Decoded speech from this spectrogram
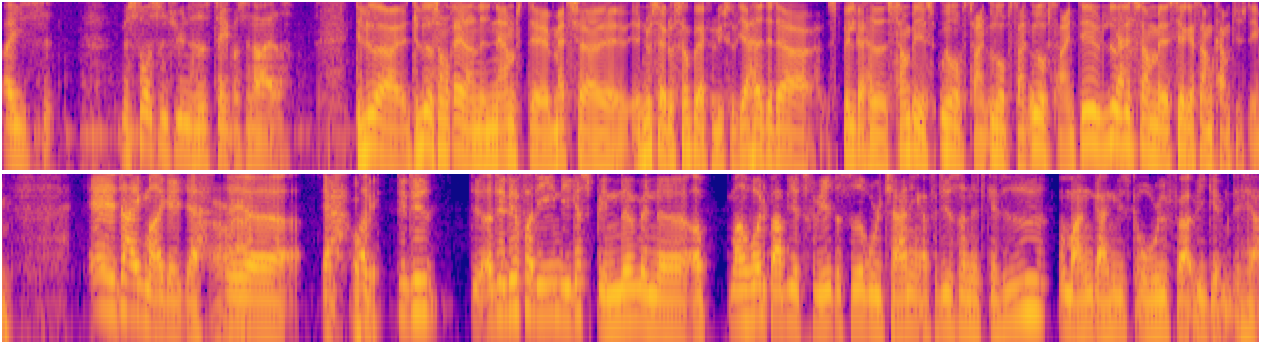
og I med stor sandsynlighed taber scenariet. det lyder, det lyder som reglerne nærmest uh, matcher, uh, nu sagde du zombie Jeg havde det der spil, der hed Zombies, udråbstegn, udråbstegn, udråbstegn. Det lyder ja. Lidt som uh, cirka samme kampsystem. Øh, der er ikke meget galt, ja. Det, øh, ja, Okay. og det, det, det, og det er derfor, det egentlig ikke er spændende, men øh, og meget hurtigt bare bliver trivielt at sidde og rulle terninger, fordi det er sådan, at kan vide, hvor mange gange vi skal rulle, før vi er igennem det her.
